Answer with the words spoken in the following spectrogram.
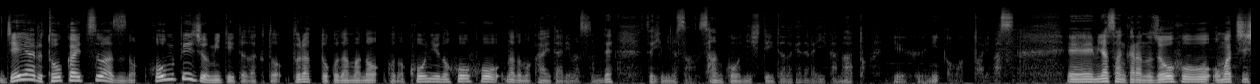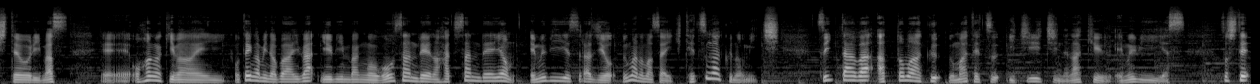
JR 東海ツアーズのホームページを見ていただくとプラットこだまのこの購入の方法なども書いてありますんでぜひ皆さん参考にしていただけたらいいかなというふうに思っております、えー、皆さんからの情報をお待ちしております、えー、おはがき場合お手紙の場合は郵便番号530-8304 MBS ラジオ馬野正幸哲学の道。ツイッターはアットマーク馬鉄 1179MBS そして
